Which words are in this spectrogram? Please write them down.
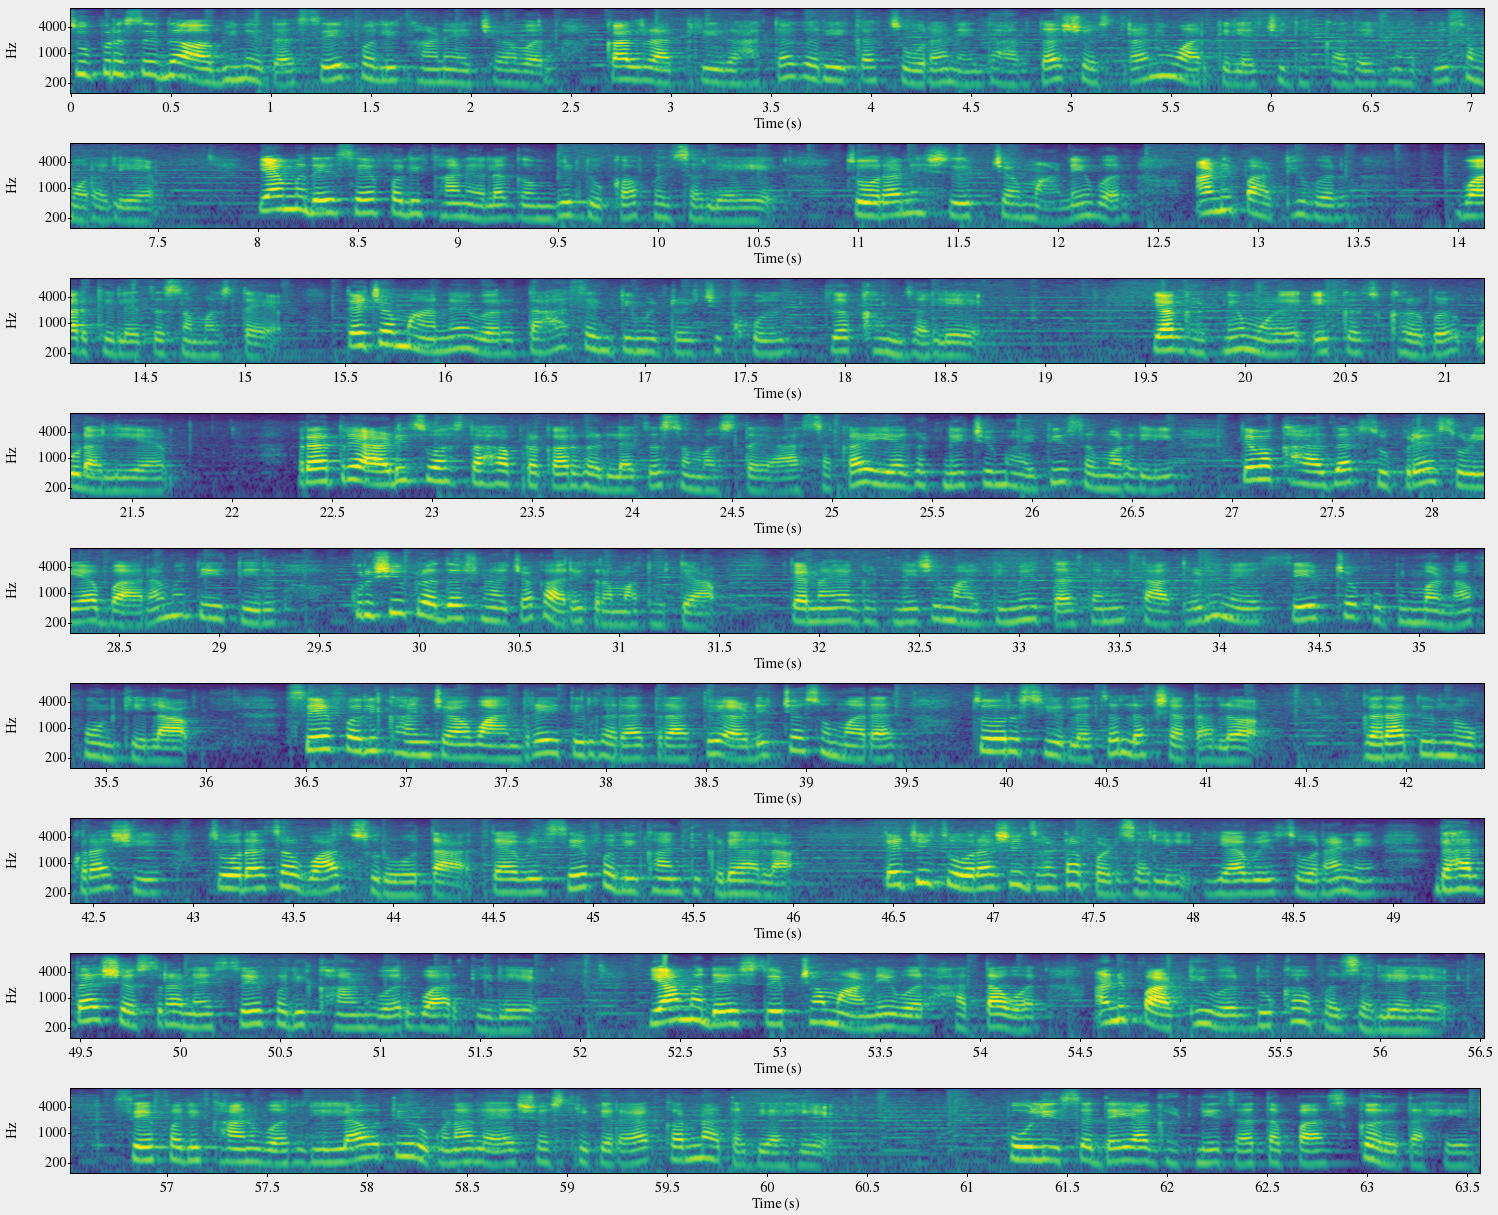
सुप्रसिद्ध अभिनेता सैफ अली खान याच्यावर काल रात्री राहत्या घरी एका चोराने धारदार शस्त्राने वार केल्याची धक्कादायक माहिती समोर आली आहे. यामध्ये सैफ अली खान याला गंभीर दुखापत झाली आहे. चोराने सैफच्या मानेवर आणि पाठीवर वार केल्याचं समजत आहे त्याच्या मानेवर दहा सेंटीमीटरची खोल जखम झाली आहे. या घटनेमुळे एकच खळबळ उडाली आहे. रात्री अडीच वाजता हा प्रकार घडल्याचं समजतंय. आज सकाळी या घटनेची माहिती समरली तेव्हा खासदार सुप्रिया सुळे या बारामती येथील कृषी प्रदर्शनाच्या कार्यक्रमात होत्या. त्यांना या घटनेची माहिती मिळताच त्यांनी तातडीने सेफच्या कुटुंबांना फोन केला. सैफ अली खानच्या वांद्रे येथील घरात रात्री अडीचच्या सुमारास चोर शिरल्याचं लक्षात आलं. घरातील नोकराशी चोराचा वाद सुरू होता. त्यावेळी सैफ अली खान तिकडे आला. त्याची चोराशी झटापट झाली. यावेळी चोराने धारदार शस्त्राने सैफ अली खानवर वार केले. यामध्ये सैफच्या मानेवर हातावर आणि पाठीवर दुखापत झाली आहे. सैफ अली खानवर लीलावती रुग्णालयात शस्त्रक्रिया करण्यात आली आहे. पोलीस सध्या या घटनेचा तपास करत आहेत.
